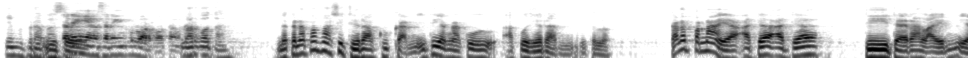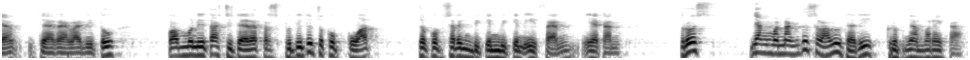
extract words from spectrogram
yang beberapa Gitu. Sering yang sering keluar kota. luar kota. Nah, kenapa masih diragukan? Itu yang aku aku heran gitu loh. Karena pernah ya ada ada di daerah lain ya, di daerah lain itu komunitas di daerah tersebut itu cukup kuat, cukup sering bikin-bikin event, ya kan. Terus yang menang itu selalu dari grupnya mereka.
